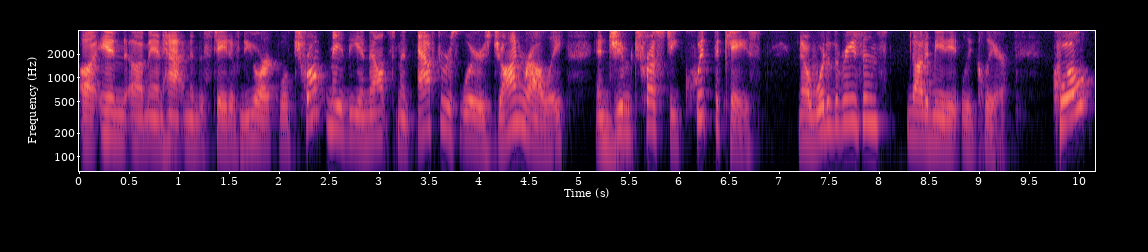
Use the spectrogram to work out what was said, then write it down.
uh, in uh, Manhattan in the state of New York. Well, Trump made the announcement after his lawyers John Rowley and Jim Trusty quit the case. Now, what are the reasons? Not immediately clear. Quote,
